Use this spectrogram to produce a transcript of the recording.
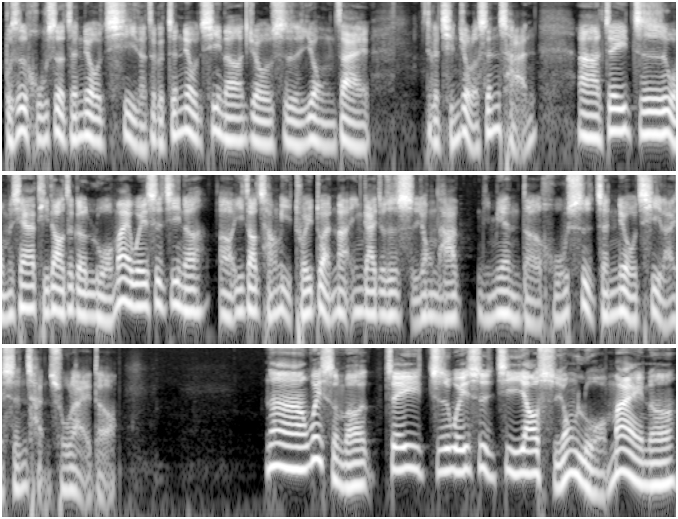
不是胡式蒸馏器的这个蒸馏器呢，就是用在这个琴酒的生产。啊，这一支我们现在提到这个裸麦威士忌呢，呃，依照常理推断，那应该就是使用它里面的胡氏蒸馏器来生产出来的。那为什么这一支威士忌要使用裸麦呢？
